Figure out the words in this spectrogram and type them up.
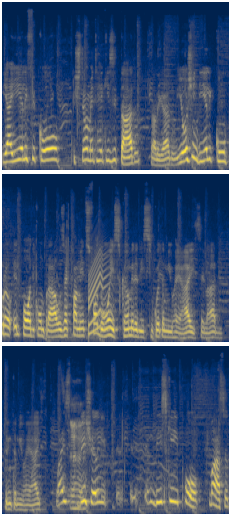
e aí ele ficou extremamente requisitado, tá ligado? E hoje em dia ele compra, ele pode comprar os equipamentos fodões, câmera de 50 mil reais, sei lá, de 30 mil reais. Mas, Aham. bicho, ele, ele, ele disse que, pô, massa,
